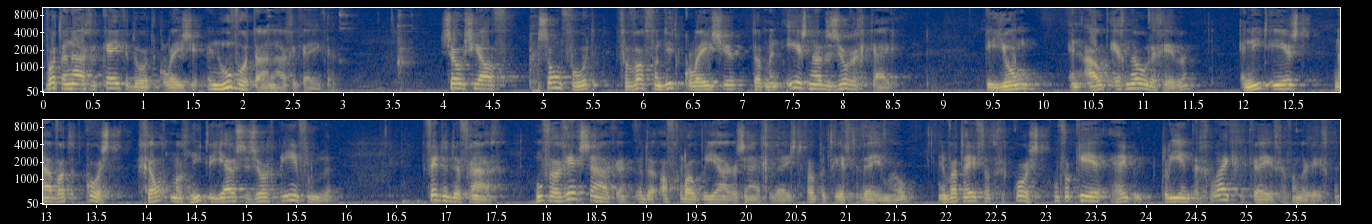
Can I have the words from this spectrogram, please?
Wordt daarnaar gekeken door het college en hoe wordt daarnaar gekeken? Sociaal Zandvoort verwacht van dit college dat men eerst naar de zorg kijkt... die jong en oud echt nodig hebben... en niet eerst naar wat het kost. Geld mag niet de juiste zorg beïnvloeden. Verder de vraag, hoeveel rechtszaken er de afgelopen jaren zijn geweest... wat betreft de WMO, en wat heeft dat gekost? Hoeveel keer hebben cliënten gelijk gekregen van de rechter?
